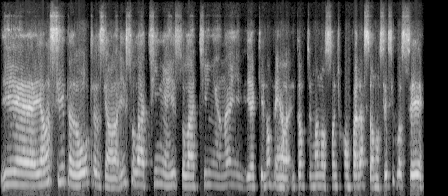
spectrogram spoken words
E, é, e ela cita outras, assim, ó, isso lá tinha, isso lá tinha, né, e, e aqui não tem. Ela, então, tem uma noção de comparação. Não sei se você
